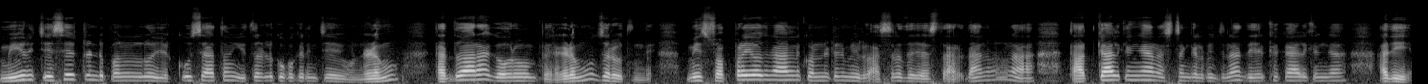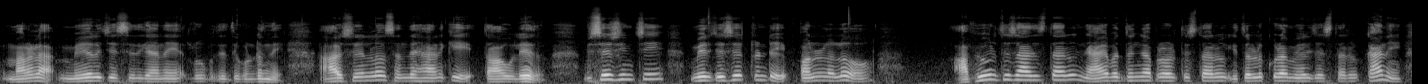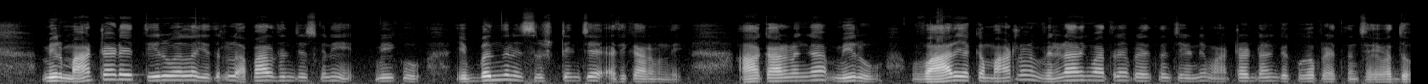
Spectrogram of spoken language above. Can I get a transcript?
మీరు చేసేటువంటి పనుల్లో ఎక్కువ శాతం ఇతరులకు ఉపకరించేవి ఉండడము తద్వారా గౌరవం పెరగడము జరుగుతుంది. మీ స్వప్రయోజనాలను కొన్నిటిని మీరు అశ్రద్ధ చేస్తారు. దానివల్ల తాత్కాలికంగా నష్టం కల్పించినా దీర్ఘకాలికంగా అది మరల మేలు చేసేదిగానే రూపుదిద్దుకుంటుంది. ఆ విషయంలో సందేహానికి తావు లేదు. విశేషించి మీరు చేసేటువంటి పనులలో అభివృద్ధి సాధిస్తారు న్యాయబద్ధంగా ప్రవర్తిస్తారు ఇతరులకు కూడా మేలు చేస్తారు. కానీ మీరు మాట్లాడే తీరు వల్ల ఇతరులు అపార్థం చేసుకుని మీకు ఇబ్బందిని సృష్టించే అధికారం ఉంది. ఆ కారణంగా మీరు వారి యొక్క మాటలను వినడానికి మాత్రమే ప్రయత్నం చేయండి మాట్లాడడానికి ఎక్కువగా ప్రయత్నం చేయవద్దు.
